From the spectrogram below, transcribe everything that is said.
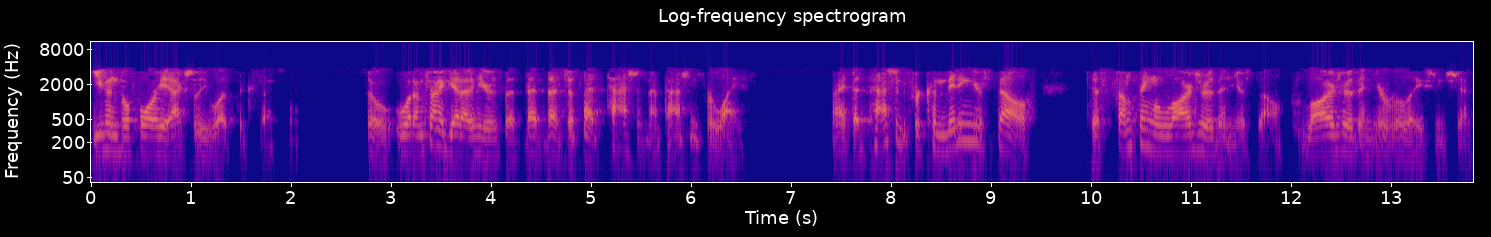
even before he actually was successful. So what I'm trying to get at here is that that that just that passion, that passion for life, right? That passion for committing yourself to something larger than yourself, larger than your relationship.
